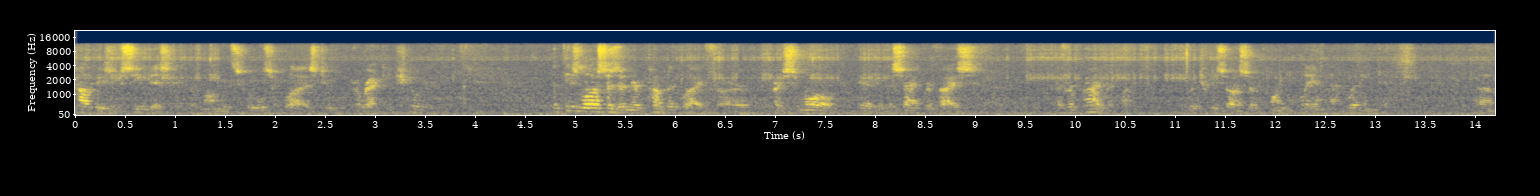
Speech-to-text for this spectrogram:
copies of Seabiscuit along with school supplies to Iraqi children. But these losses in her public life are, are small compared to the sacrifice of her private life, which we saw so poignantly on that wedding day. Um,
